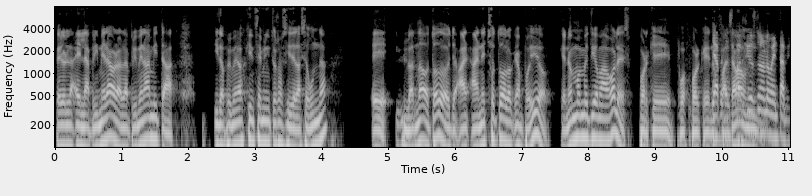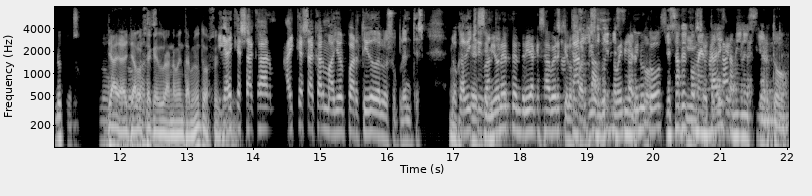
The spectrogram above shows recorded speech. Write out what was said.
pero en la, en la primera hora, en la primera mitad y los primeros 15 minutos así de la segunda, eh, lo han dado todo, han, han hecho todo lo que han podido. Que no hemos metido más goles porque, pues porque Ya, nos los faltaba partidos un... duran 90 minutos. No- Ya, ya, ya lo sé que duran 90 minutos. Y hay que sacar, hay que sacar mayor partido de los suplentes. Lo que ha Eh, dicho Iván. Simeone tendría que saber que los partidos duran Es 90 cierto. minutos. Eso que comentáis también es cierto.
